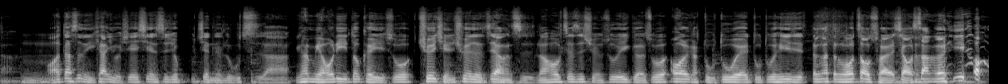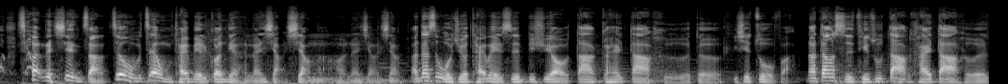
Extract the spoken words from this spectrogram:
了。嗯啊，但是你看有些县市就不见得如此啊，你看苗栗都可以说缺钱缺的。这样子，然后这次选出一个说哦，那个嘟嘟哎，嘟嘟黑等啊等啊造出来小三而已哦，这样的县长，这我们在我们台北的观点很难想象的，很难想象啊。但是我觉得台北是必须要有大开大合的一些做法。那当时提出大开大合，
